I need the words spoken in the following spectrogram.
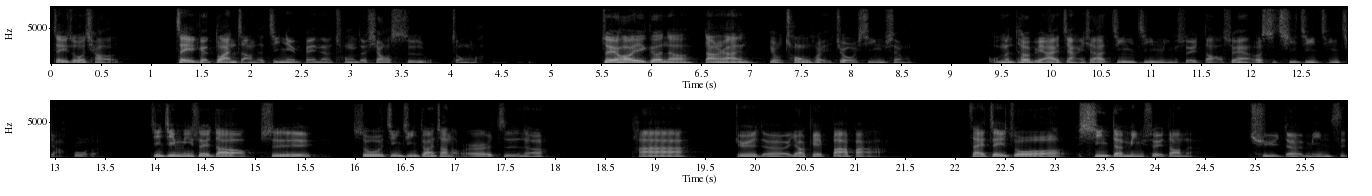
这座桥这个断掌的纪念碑呢冲的消失无踪了。最后一个呢，当然有冲毁就有新生，我们特别来讲一下晋晋明隧道。虽然二十七集已经讲过了，晋晋明隧道是苏晋晋段长的儿子呢。他觉得要给爸爸在这座新的明隧道呢取的名字，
